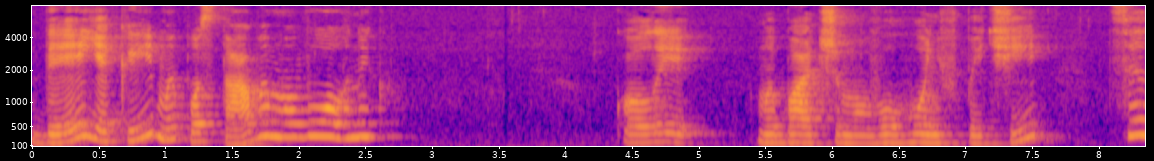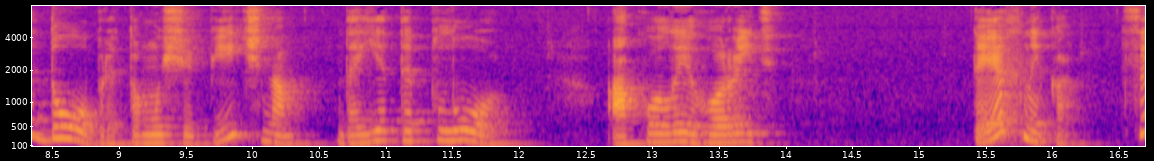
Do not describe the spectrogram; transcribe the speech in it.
де який ми поставимо вогник. Коли ми бачимо вогонь в печі, це добре, тому що піч нам дає тепло. А коли горить техніка, це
